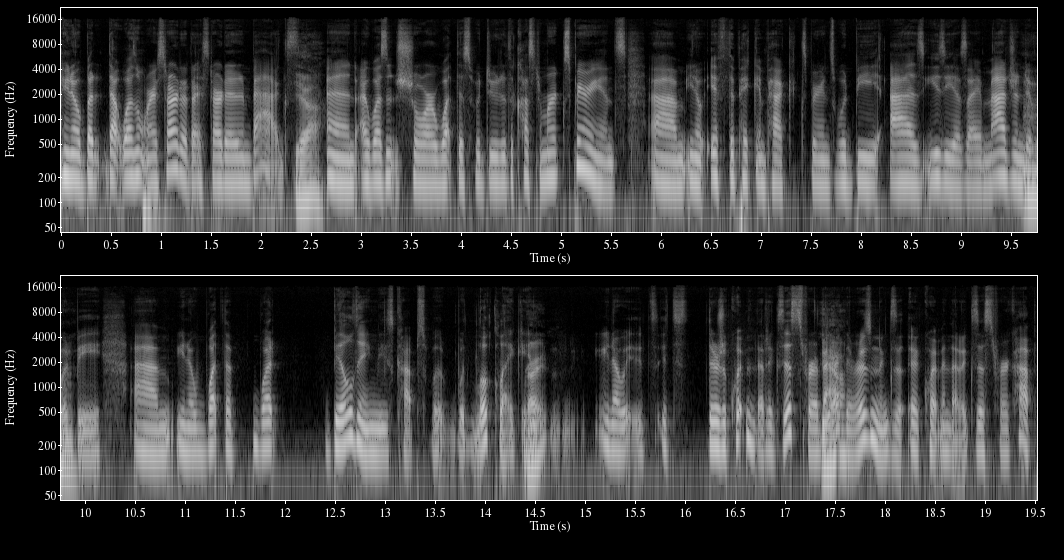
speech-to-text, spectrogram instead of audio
you know, but that wasn't where I started. I started in bags. Yeah. And I wasn't sure what this would do to the customer experience. Um, you know, if the pick and pack experience would be as easy as I imagined it would Mm-hmm. be. Um, you know, what the what building these cups would, would look like. And, you know, it's it's there's equipment that exists for a bag. Yeah. There isn't ex- equipment that exists for a cup.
